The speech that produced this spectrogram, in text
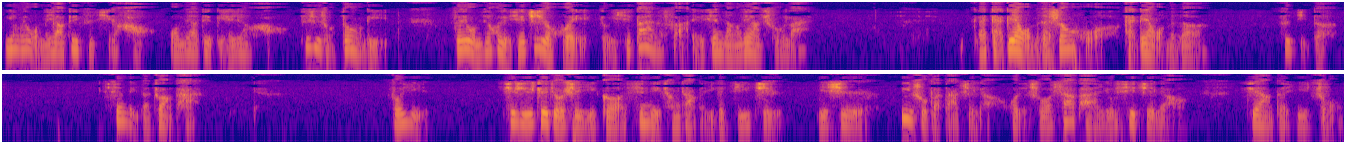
因为我们要对自己好，我们要对别人好，这是一种动力，所以我们就会有些智慧，有一些办法，有一些能量出来。来改变我们的生活，改变我们的自己的心理的状态。所以，其实这就是一个心理成长的一个机制，也是艺术表达治疗或者说沙盘游戏治疗这样的一种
